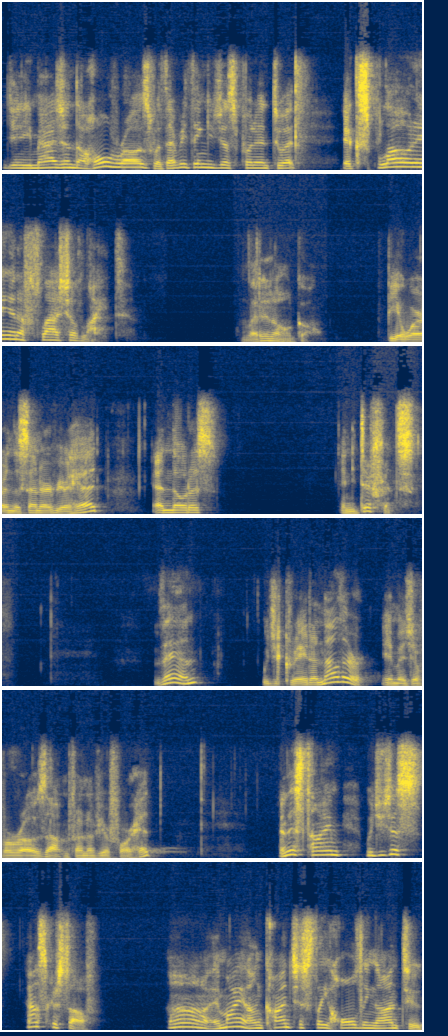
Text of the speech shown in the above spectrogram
you imagine the whole rose with everything you just put into it exploding in a flash of light. Let it all go. Be aware in the center of your head and notice any difference. Then, would you create another image of a rose out in front of your forehead? And this time, would you just ask yourself, ah, am I unconsciously holding on to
